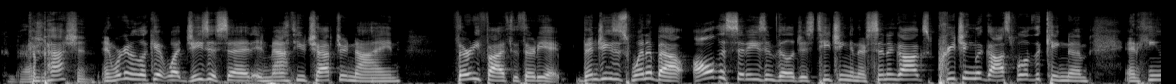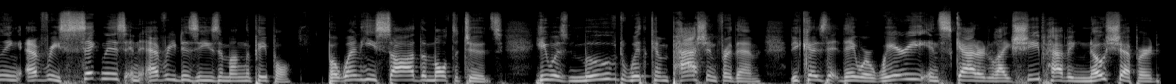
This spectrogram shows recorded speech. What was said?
Compassion. compassion. And we're going to look at what Jesus said in Matthew chapter 9, 35 to 38. Then Jesus went about all the cities and villages, teaching in their synagogues, preaching the gospel of the kingdom, and healing every sickness and every disease among the people. But when he saw the multitudes, he was moved with compassion for them because they were weary and scattered like sheep having no shepherd.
